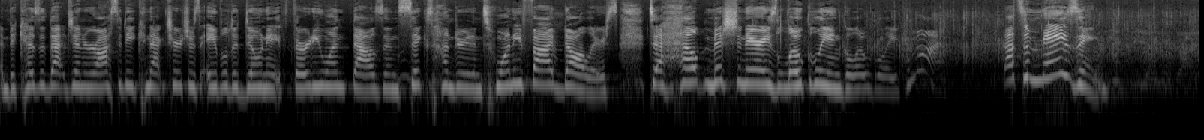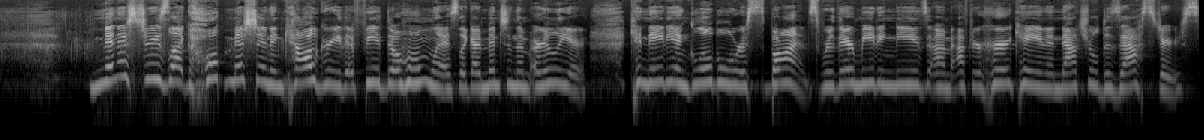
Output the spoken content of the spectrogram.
And because of that generosity, Connect Church was able to donate $31,625 to help missionaries locally and globally. Come on. That's amazing. Ministries like Hope Mission in Calgary that feed the homeless, like I mentioned them earlier. Canadian Global Response, where they're meeting needs um, after hurricane and natural disasters.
